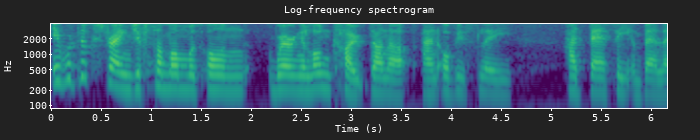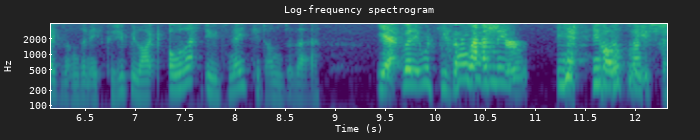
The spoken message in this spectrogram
it would look strange if someone was on wearing a long coat done up and obviously had bare feet and bare legs underneath because you'd be like, oh, that dude's naked under there. Yes, But it would He's probably- a flasher. Yeah, he's Call a flasher.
